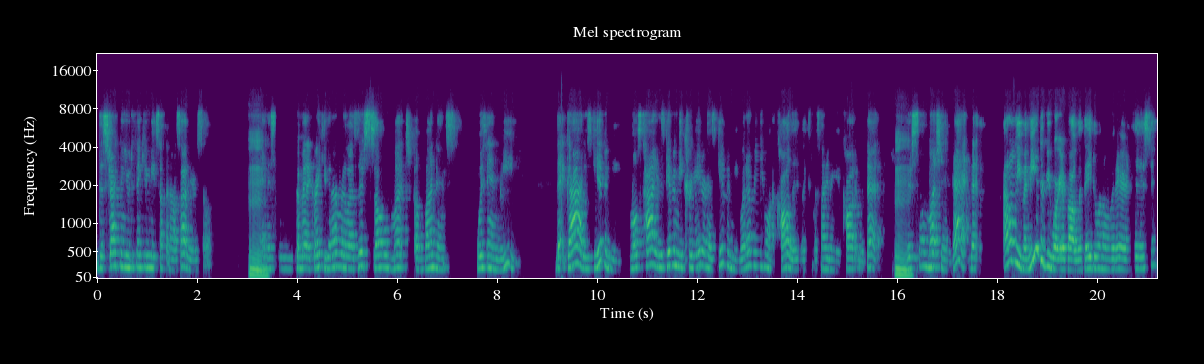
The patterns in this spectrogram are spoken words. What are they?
distracting you to think you need something outside of yourself. Mm. And it's the Kemetic Reiki that I realized there's so much abundance within me that God has given me. Most High has given me, Creator has given me, whatever you want to call it. Like let's not even get caught it with that. Mm. There's so much in that that I don't even need to be worried about what they doing over there and this and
